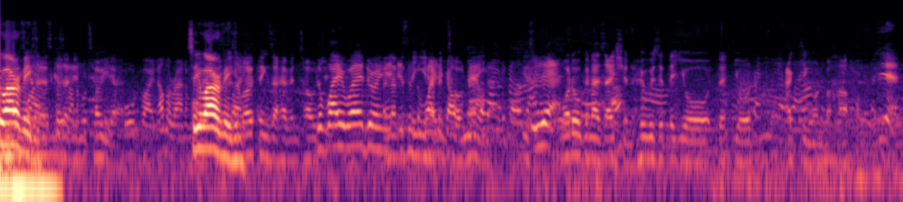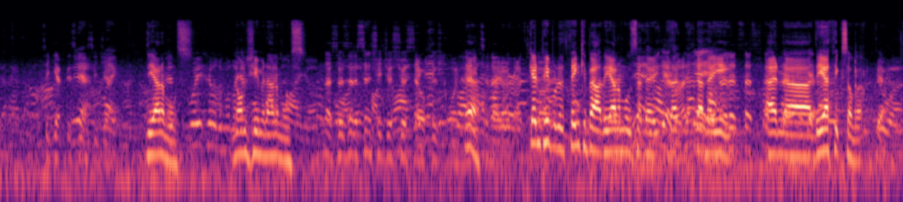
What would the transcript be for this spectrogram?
You are a vegan? That's because I didn't tell you that. called by another animal. So you are a There's a vegan? lot of things I haven't told The way we're doing Another isn't thing the you way to haven't go told me now. is Yeah. what organisation, who is it that you're that you're acting on behalf of Yeah. to get this Yeah, message like, The animals. we killed them with, like, a Non-human animals. No, so is it essentially just yourself who's going Yeah. today? I'd like to Getting people to think about the animals that they, Yeah, that, right. that Yeah, they yeah, eat that's- that's- and uh, fair, the ethics of it. Do it,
